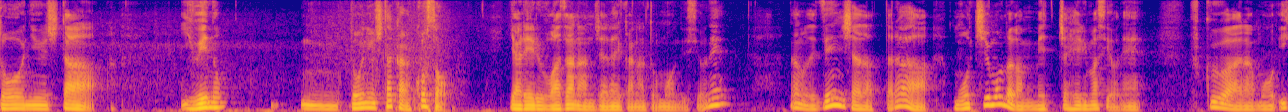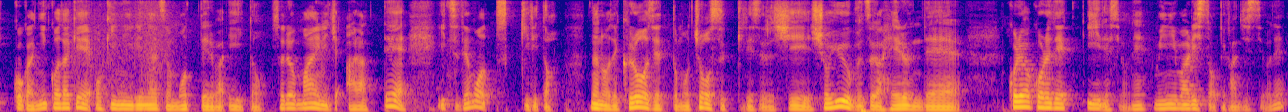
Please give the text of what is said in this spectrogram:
導入したゆえの、うん、導入したからこそやれる技なんじゃないかなと思うんですよね。なので前者だったら持ち物がめっちゃ減りますよね。服はもう1個か2個だけお気に入りのやつを持ってればいいと。それを毎日洗っていつでもスッキリと。なのでクローゼットも超スッキリするし所有物が減るんでこれはこれでいいですよね。ミニマリストって感じですよね。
